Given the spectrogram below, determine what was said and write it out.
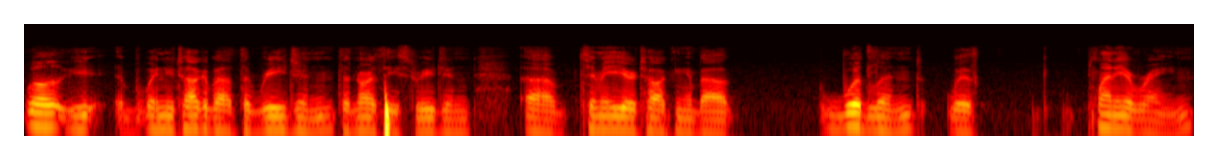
Well, you, when you talk about the region, the Northeast region, uh, to me, you're talking about woodland with plenty of rain,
